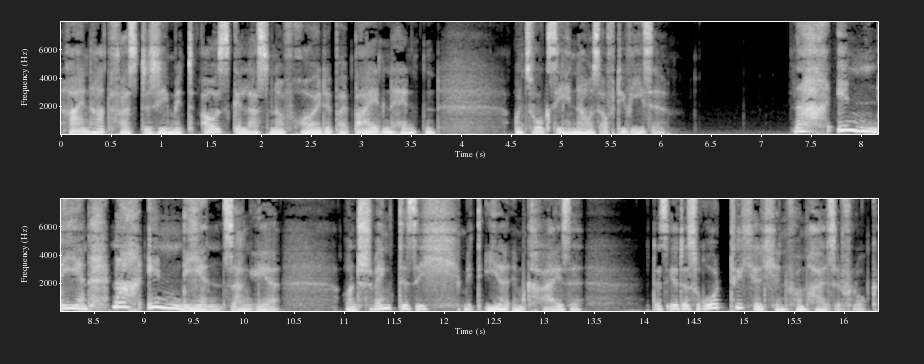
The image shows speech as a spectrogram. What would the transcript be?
Reinhard fasste sie mit ausgelassener Freude bei beiden Händen und zog sie hinaus auf die Wiese. Nach Indien, nach Indien, sang er und schwenkte sich mit ihr im Kreise, dass ihr das Rottüchelchen vom Halse flog.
